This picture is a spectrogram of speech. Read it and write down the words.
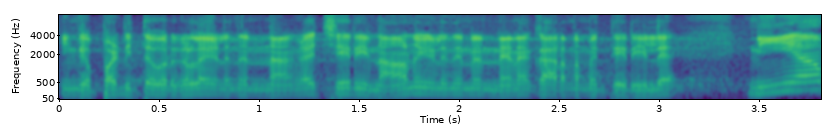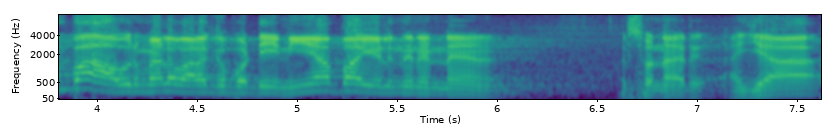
இங்கே படித்தவர்கள்லாம் எழுந்து நின்னாங்க. சரி நானும் எழுந்து நின்ன காரணமே தெரியல. நீயாப்பா அவர் மேலே வழக்கு போட்டி நீயாப்பா எழுந்து நின்ன? சொன்னார் ஐயா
